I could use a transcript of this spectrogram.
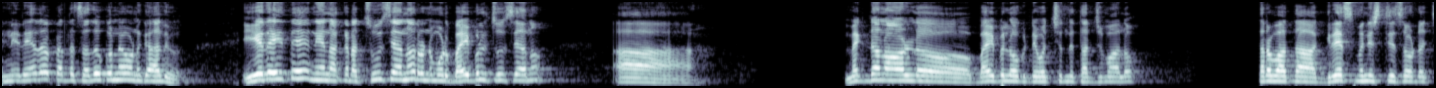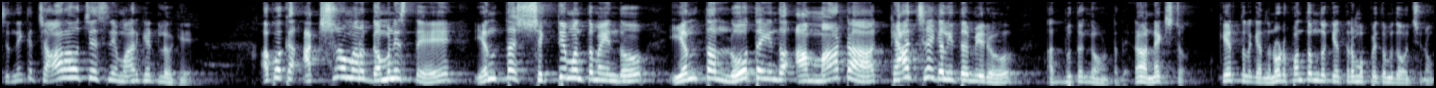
నేనేదో పెద్ద చదువుకునేవాడిని కాదు. ఏదైతే నేను అక్కడ చూశానో రెండు మూడు బైబిల్ చూశాను మెక్డొనాల్డ్ uh, బైబిల్ ఒకటి వచ్చింది తర్జుమాలో. తర్వాత గ్రేస్ మినిస్ట్రీస్ ఒకటి వచ్చింది. ఇంకా చాలా వచ్చేసినాయి మార్కెట్లోకి. ఒక్కొక్క అక్షరం మనం గమనిస్తే ఎంత శక్తివంతమైందో ఎంత లోతైందో ఆ మాట క్యాచ్ చేయగలిగితే మీరు అద్భుతంగా ఉంటుంది. నెక్స్ట్ కీర్తన కింద నూట పంతొమ్మిదో కీర్తన ముప్పై తొమ్మిదో వచ్చినాం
